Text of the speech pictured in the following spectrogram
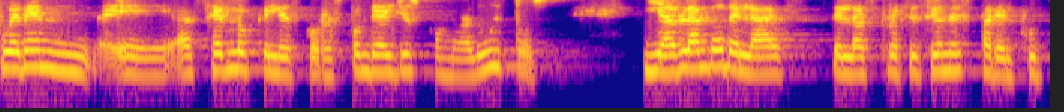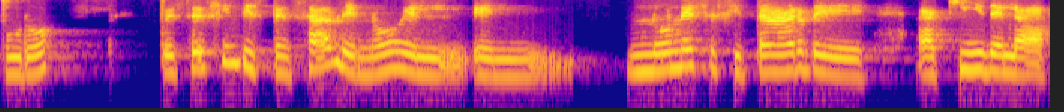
pueden eh, hacer lo que les corresponde a ellos como adultos. Y hablando de las, de las profesiones para el futuro, pues es indispensable, ¿no? El, el no necesitar de aquí de la,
